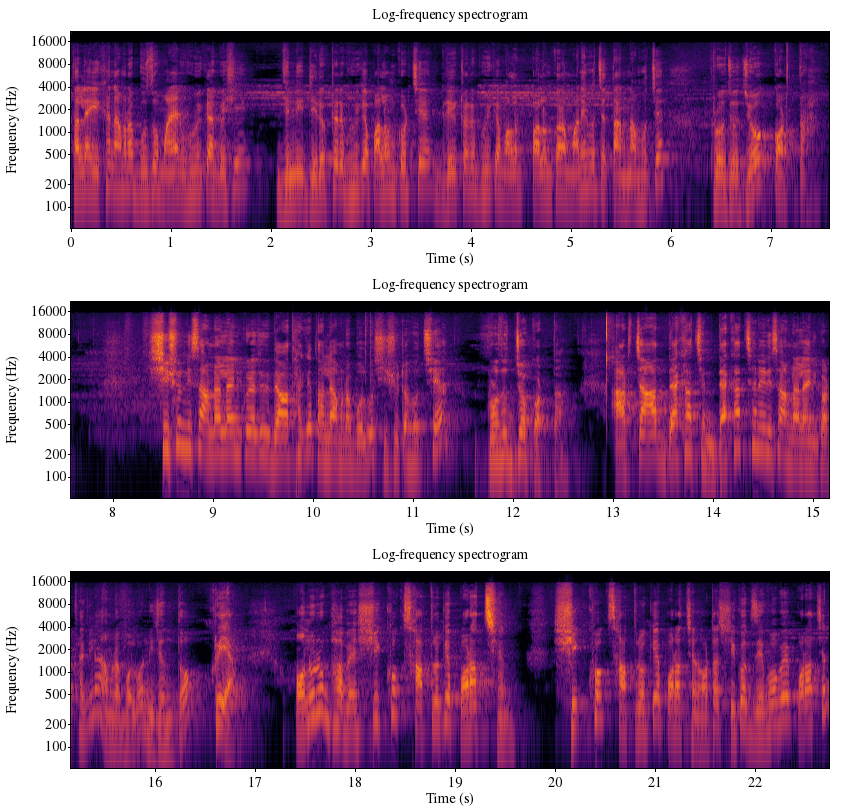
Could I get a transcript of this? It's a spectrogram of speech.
তাহলে এখানে আমরা বুঝব মায়ের ভূমিকা বেশি, যিনি ডিরেক্টরের ভূমিকা পালন করছে। ডিরেক্টরের ভূমিকা পালন করা মানে হচ্ছে তার নাম হচ্ছে প্রযোজক কর্তা শিশুর নিচে আন্ডারলাইন করে যদি দেওয়া থাকে, তাহলে আমরা বলব শিশুটা হচ্ছে প্রযোজ্যকর্তা। আর চাঁদ দেখাচ্ছেন দেখাচ্ছেন এর নিচে আন্ডারলাইন করা থাকলে আমরা বলব নিজন্ত ক্রিয়া। অনুরূপভাবে শিক্ষক ছাত্রকে পড়াচ্ছেন, শিক্ষক ছাত্রকে পড়াচ্ছেন, অর্থাৎ শিক্ষক যেভাবে পড়াচ্ছেন,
